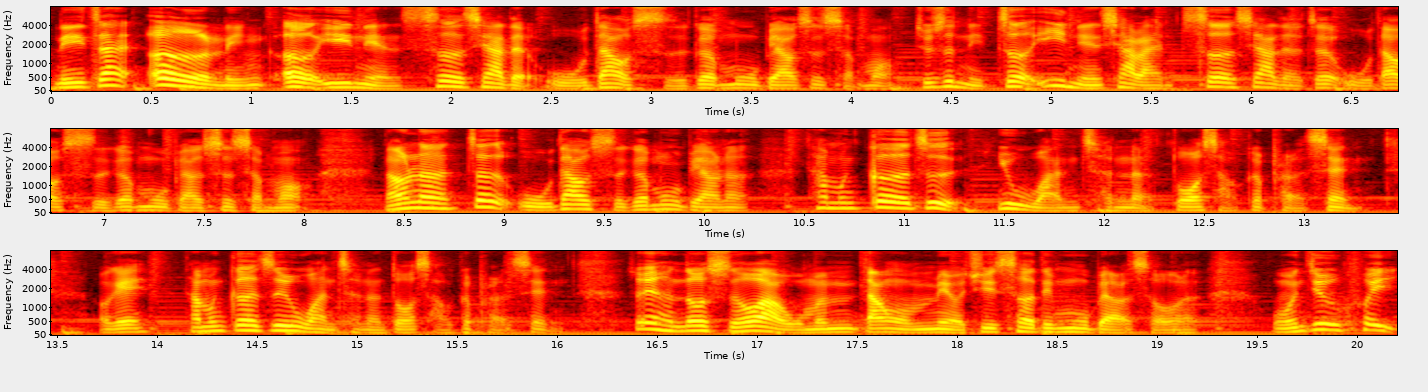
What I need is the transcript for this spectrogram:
你在二零二一年设下的五到十个目标是什么？就是你这一年下来设下的这五到十个目标是什么？然后呢，这五到十个目标呢，他们各自又完成了多少个 percent？OK，他们各自又完成了多少个 percent？所以很多时候啊，我们当我们没有去设定目标的时候呢，我们就会。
